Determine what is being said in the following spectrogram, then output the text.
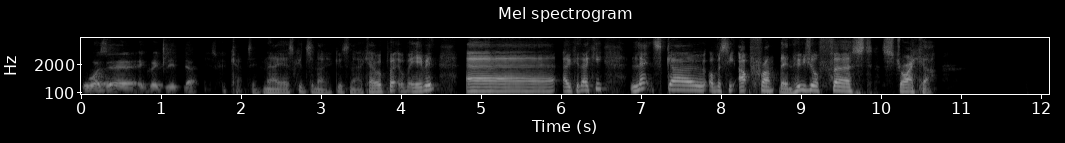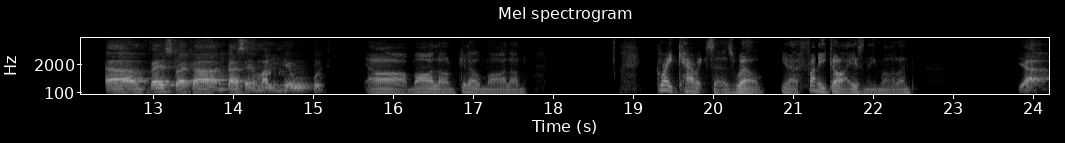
he was a, a great leader. he's a good captain. No, yeah, it's good to know. Good to know. Okay, we'll put, we'll put him in. Uh, okie dokie. Let's go, obviously, up front then. Who's your first striker? Um, first striker, that's uh, Marlon Harewood. Ah, Marlon. Good old Marlon. Great character as well. You know, funny guy, isn't he, Marlon? Yeah,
